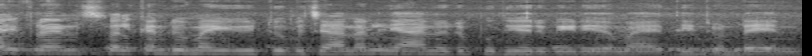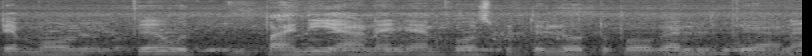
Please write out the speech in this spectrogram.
Hi friends welcome to my YouTube channel ഞാനൊരു പുതിയൊരു വീഡിയോയുമായി എത്തിയിട്ടുണ്ട്. എന്റെ മോൾക്ക് പനിയാണ്. ഞാൻ ഹോസ്പിറ്റലിലോട്ട് പോകാൻ നിൽക്കുകയാണ്.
